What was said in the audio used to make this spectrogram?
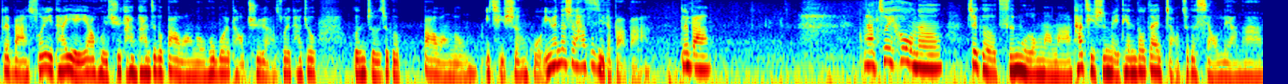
对吧？所以他也要回去看看这个霸王龙会不会跑去啊？所以他就跟着这个。霸王龙一起生活，因为那是他自己的爸爸，对吧？那最后呢，这个慈母龙妈妈，她其实每天都在找这个小梁啊。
